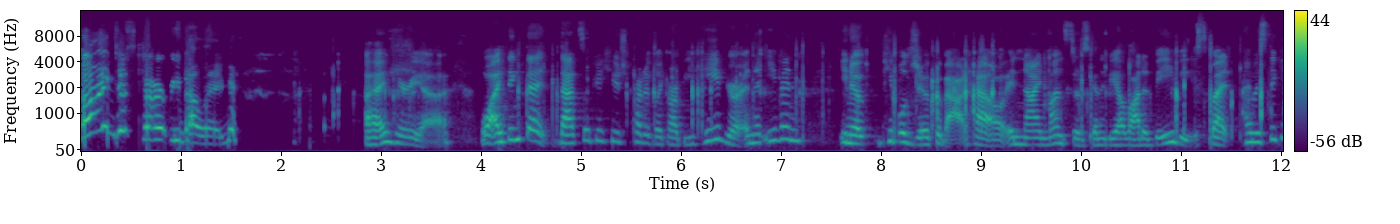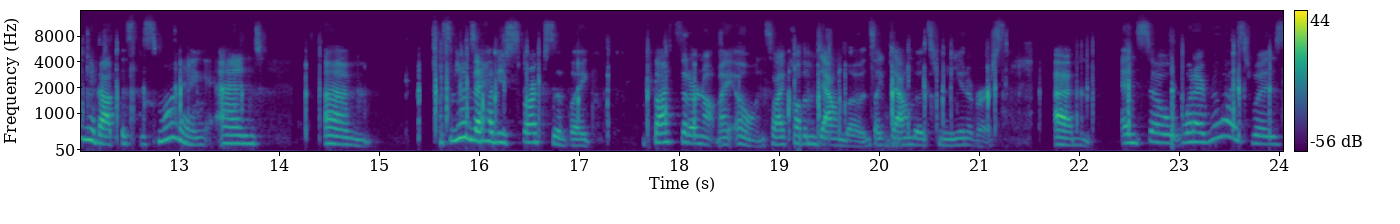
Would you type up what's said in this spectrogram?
going to start rebelling. I hear you. Well, I think that that's like a huge part of like our behavior. And that even, you know, people joke about how in nine months there's going to be a lot of babies. But I was thinking about this this morning and um, sometimes I have these sparks of like thoughts that are not my own. So I call them downloads, like downloads from the universe. Um, and so what I realized was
